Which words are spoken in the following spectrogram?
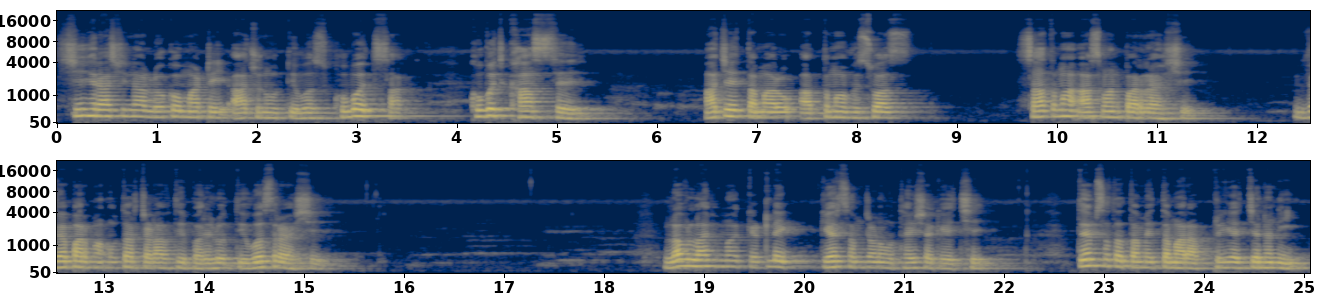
સિંહ રાશિના લોકો માટે આજનો દિવસ ખૂબ જ સા, ખૂબ જ ખાસ છે. આજે તમારો આત્મવિશ્વાસ સાતમા આસમાન પર રહેશે. વેપારમાં ઉતાર ચઢાવથી ભરેલો દિવસ રહેશે. લવ લાઈફમાં કેટલીક ગેરસમજણો થઈ શકે છે. તેમ છતાં તમે તમારા પ્રિયજનની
